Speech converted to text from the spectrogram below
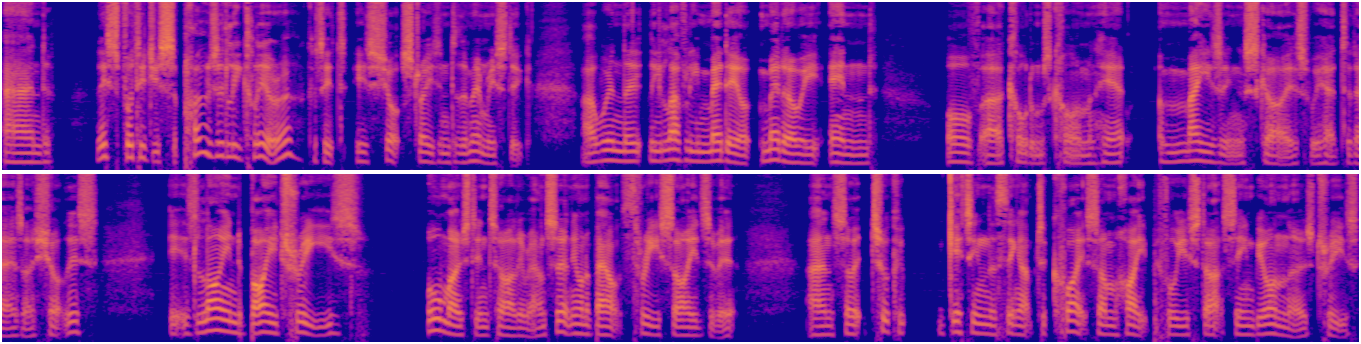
and this footage is supposedly clearer because it is shot straight into the memory stick. Uh, we're in the, the lovely meadow, meadowy end of uh, Coldham's Common here. Amazing skies we had today as I shot this. It is lined by trees, almost entirely round, certainly on about three sides of it. And so it took getting the thing up to quite some height before you start seeing beyond those trees.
